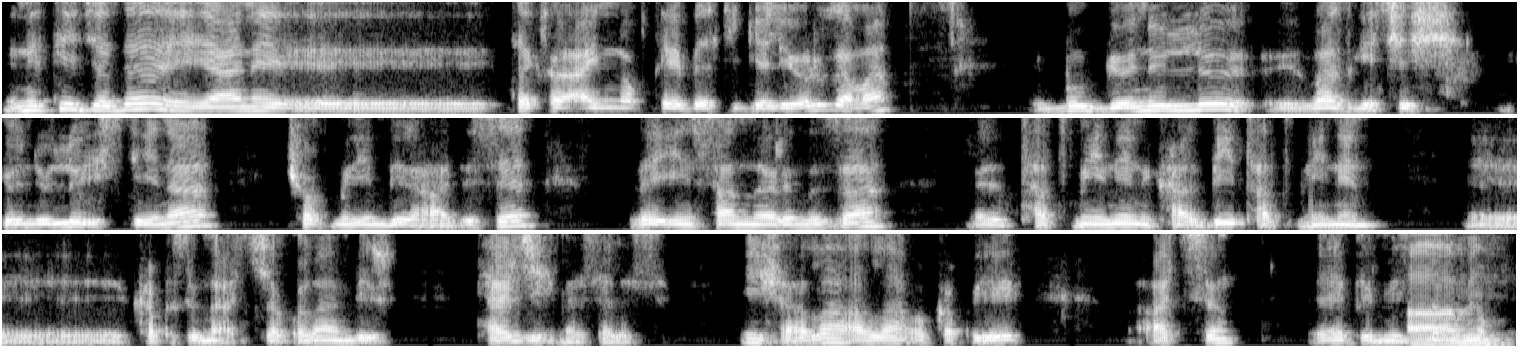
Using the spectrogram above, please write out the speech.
Neticede yani e, tekrar aynı noktaya belki geliyoruz ama bu gönüllü vazgeçiş, gönüllü istina çok mühim bir hadise ve insanlarımıza e, tatminin, kalbi tatminin e, kapısını açacak olan bir tercih meselesi. İnşallah Allah o kapıyı açsın ve hepimiz de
